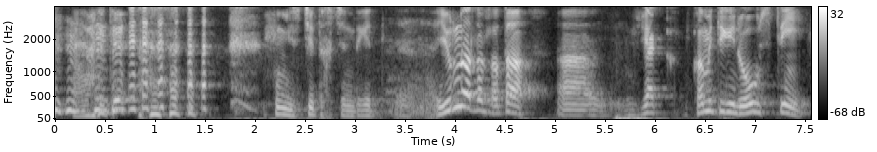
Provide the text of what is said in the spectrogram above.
Хүн ирчээд ах чинь тэгээд ер нь бол одоо яг комедигийн роустын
